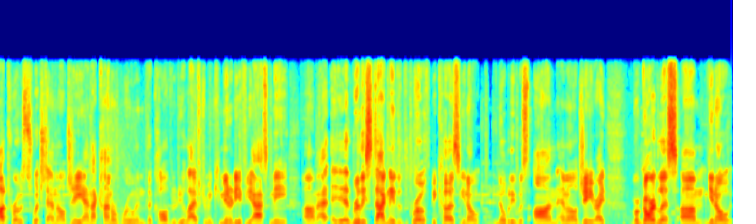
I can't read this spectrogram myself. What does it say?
COD pros switched to MLG and that kind of ruined the Call of Duty live streaming community if you ask me. Um, it really stagnated the growth because you know nobody was on MLG right? Regardless um, you know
